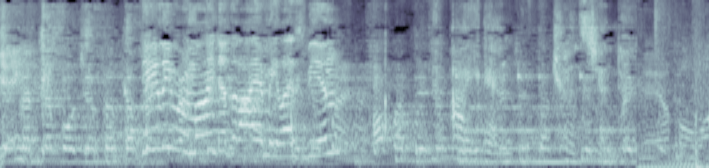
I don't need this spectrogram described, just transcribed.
gay? Daily reminder that I am a lesbian. I am transgender.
